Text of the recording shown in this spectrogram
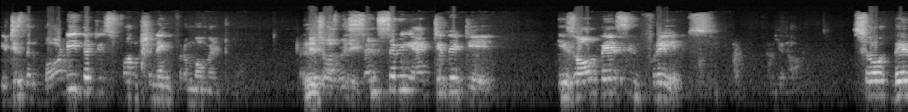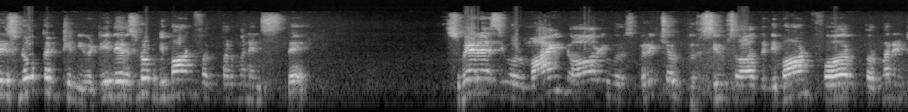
It is the body that is functioning from moment to moment. And it's Because the sensory activity is always in frames. So there is no continuity, there is no demand for permanence there. So whereas your mind or your spiritual pursuits or the demand for permanent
